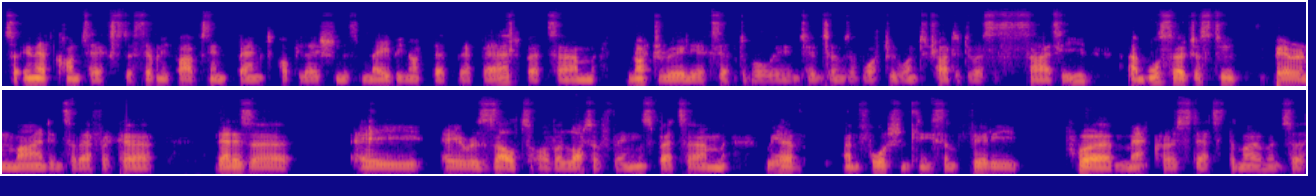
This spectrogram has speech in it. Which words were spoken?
So in that context, a 75% banked population is maybe not that, that bad, but um, not really acceptable in, in, terms of what we want to try to do as a society. Um, also, just to bear in mind, in South Africa, that is a a a result of a lot of things, but um, we have unfortunately some fairly poor macro stats at the moment. So a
